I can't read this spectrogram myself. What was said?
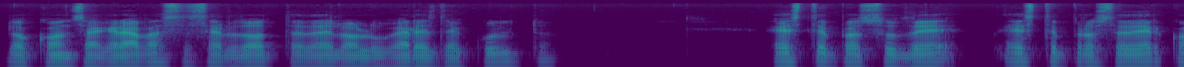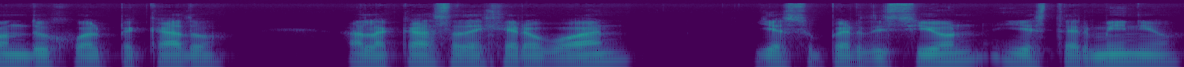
Lo consagraba sacerdote de los lugares de culto. Este proceder, este proceder condujo al pecado, a la casa de Jeroboán y a su perdición y exterminio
